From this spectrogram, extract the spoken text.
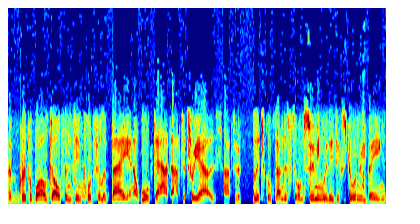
a, a group of wild dolphins in Port Phillip Bay, and I walked out after three hours after an electrical thunderstorm, swimming with these extraordinary beings,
